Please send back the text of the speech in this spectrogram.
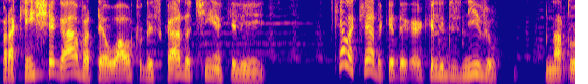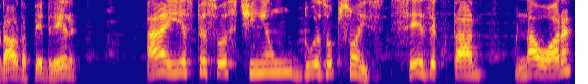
Para quem chegava até o alto da escada, tinha aquele aquela queda, aquele, aquele desnível natural da pedreira. Aí as pessoas tinham duas opções: ser executado na hora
